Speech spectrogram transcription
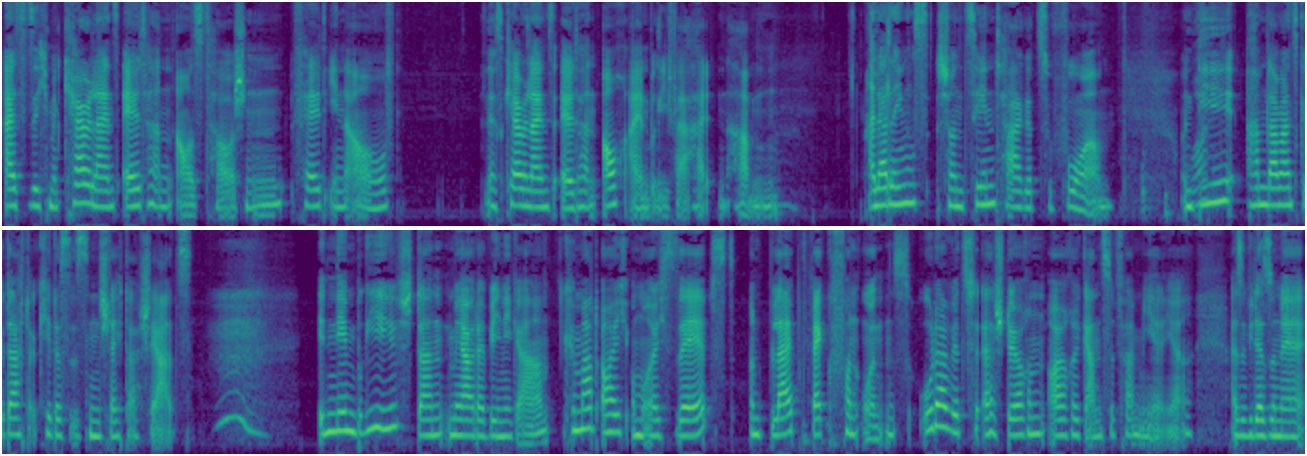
als sie sich mit Carolines Eltern austauschen, fällt ihnen auf, dass Carolines Eltern auch einen Brief erhalten haben. Allerdings schon zehn Tage zuvor. Und die haben damals gedacht, okay, das ist ein schlechter Scherz. In dem Brief stand mehr oder weniger, kümmert euch um euch selbst und bleibt weg von uns oder wir zerstören eure ganze Familie. Also wieder so eine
